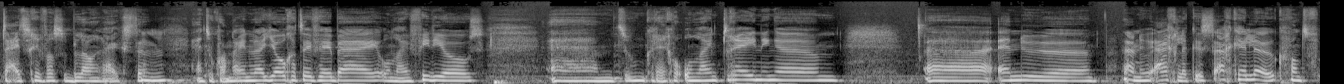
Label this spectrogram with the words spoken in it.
tijdschrift was het belangrijkste. Mhm. Mm -hmm. En toen kwam er inderdaad yoga tv bij, online video's. En toen kregen we online trainingen. Uh, en nu, uh, nou, nu eigenlijk is het eigenlijk heel leuk, want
